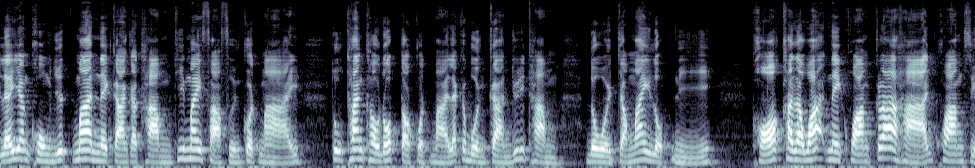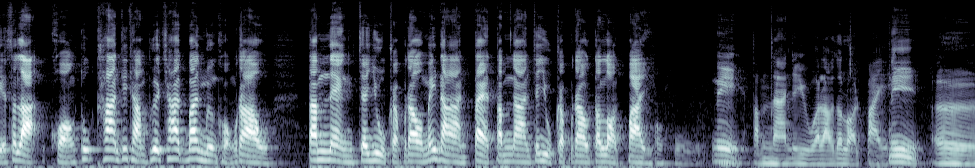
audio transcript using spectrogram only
และยังคงยึดมั่นในการกระทำที่ไม่ฝ่าฝืนกฎหมาย ทุกท่านเคารพต่อกฎหมายและกระบวนการยุติธรรม โดยจะไม่หลบหนีขอคารวะในความกล้าหาญความเสียสละของทุกท่านที่ทำเพื่อชาติบ้านเมืองของเราตำแหน่งจะอยู่กับเราไม่นาน แต่ตำนานจะอยู่กับเราตลอดไปโอ้โหนี่ตำนานจะอยู่กับเราตลอดไป นี่ เออ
